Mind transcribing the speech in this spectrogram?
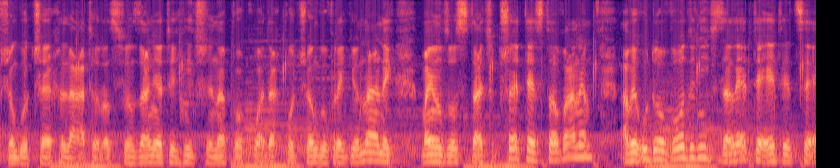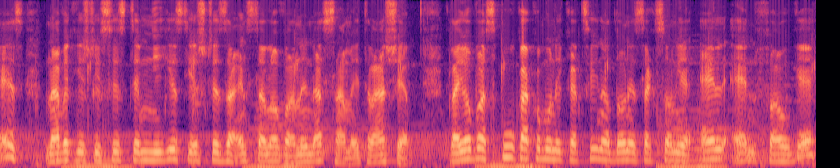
W ciągu trzech lat rozwiązania techniczne na pokładach pociągów regionalnych mają zostać przetestowane, aby udowodnić zaletę ETCS, nawet jeśli system nie jest jeszcze zainstalowany na samej trasie. Krajowa Spółka Komunikacyjna Dolne Saksonie LNVG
